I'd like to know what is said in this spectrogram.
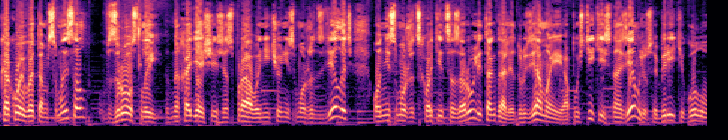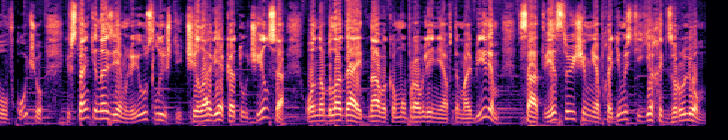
Какой в этом смысл? Взрослый, находящийся справа, ничего не сможет сделать, он не сможет схватиться за руль и так далее. Друзья мои, опуститесь на землю, соберите голову в кучу и встаньте на землю и услышьте, человек отучился, он обладает навыком управления автомобилем, соответствующим необходимости ехать за рулем.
